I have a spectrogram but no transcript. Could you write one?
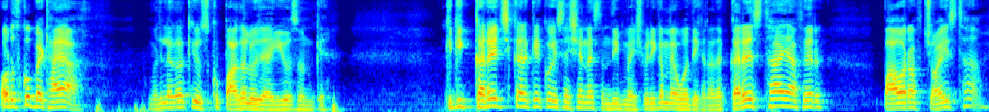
और उसको बैठाया। मुझे लगा कि उसको पागल हो जाएगी वो सुन के। क्योंकि करेज करके कोई सेशन है संदीप महेश्वरी का, मैं वो देख रहा था। करेज था या फिर पावर ऑफ़ चॉइस था,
